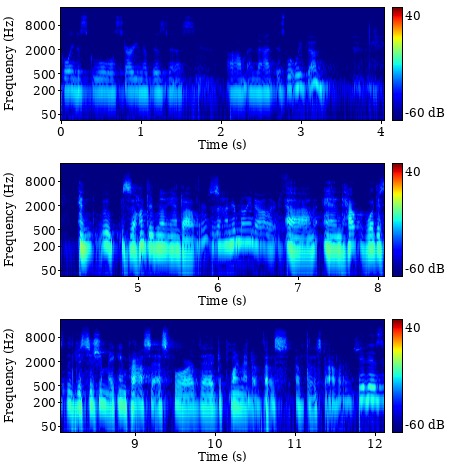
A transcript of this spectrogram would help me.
going to school, starting a business. Um, and that is what we've done. And it's $100 million. It's $100 million. Um, And how, what is the decision-making process for the deployment of those, of those dollars? It is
